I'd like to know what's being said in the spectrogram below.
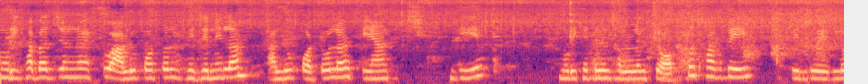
মুড়ি খাবার জন্য একটু আলু পটল ভেজে নিলাম। আলু পটল আর পেঁয়াজ দিয়ে মুড়ি খেতে বেশ ভালো লাগে চপ তো থাকবেই, কিন্তু এগুলো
